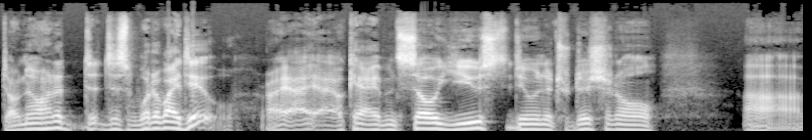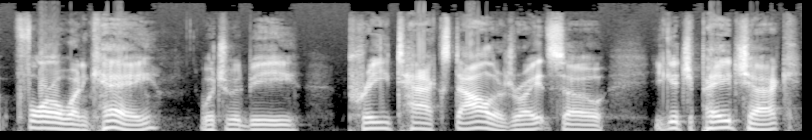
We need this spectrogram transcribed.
Don't know how to just. What do I do? Right? I, okay, I've been so used to doing a traditional uh, four hundred oh one k, which would be pre-tax dollars, right? So you get your paycheck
